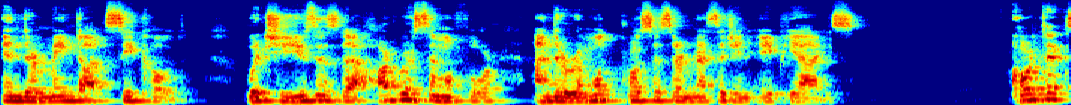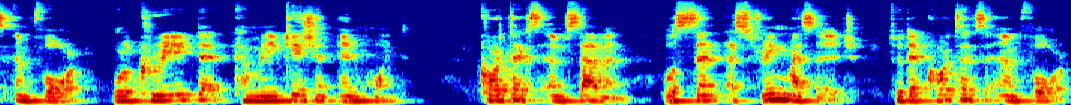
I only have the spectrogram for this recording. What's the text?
in their main.c code, which uses the hardware semaphore and the remote processor messaging APIs. Cortex-M4 will create the communication endpoint. Cortex-M7 will send a string message to the Cortex-M4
